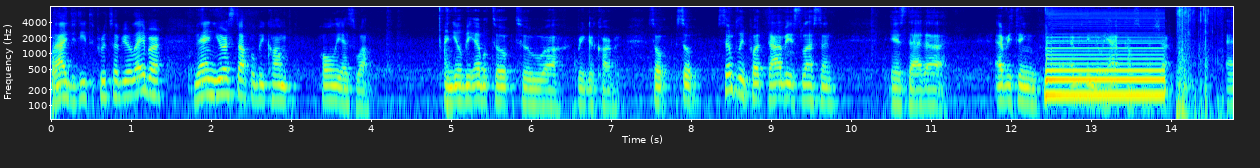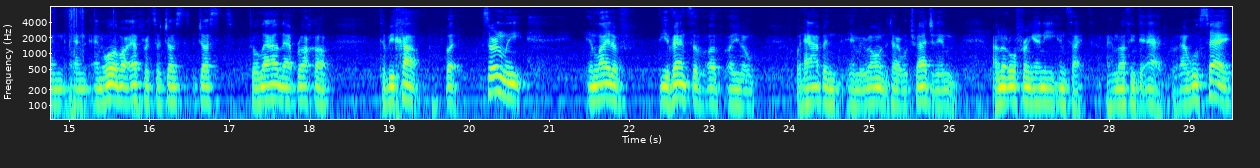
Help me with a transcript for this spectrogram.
allowed you eat the fruits of your labor, then your stuff will become holy as well, and you'll be able to to uh, bring a korban. So so simply put, the obvious lesson is that uh, everything everything that we have comes from Hashem, and, and and all of our efforts are just just to allow that bracha to be chal. But certainly, in light of the events of, of uh, you know what happened in Miron, the terrible tragedy, and I'm not offering any insight. I have nothing to add. But I will say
